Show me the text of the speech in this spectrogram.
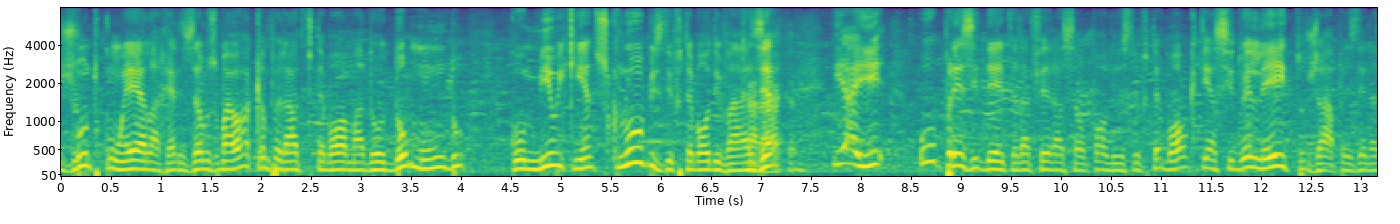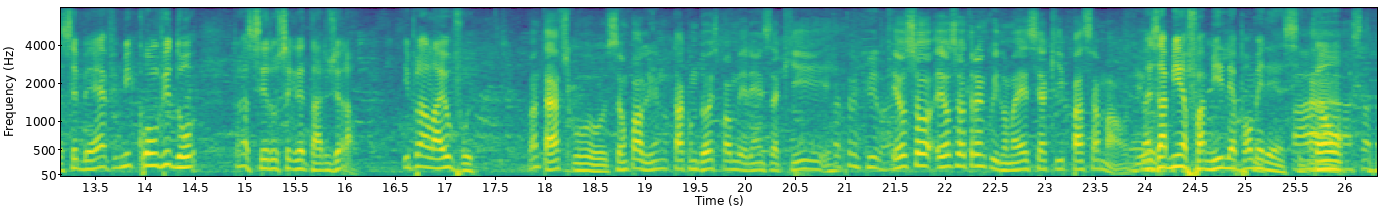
Junto com ela, realizamos o maior campeonato de futebol amador do mundo com 1.500 clubes de futebol de várzea. Caraca. E aí, o presidente da Federação Paulista de Futebol, que tinha sido eleito já presidente da CBF, me convidou para ser o secretário-geral. E para lá eu fui. Fantástico. O São Paulino está com dois palmeirenses aqui. Tá tranquilo. Né? Eu sou, eu sou tranquilo, mas esse aqui passa mal. Viu? Mas a minha família é palmeirense. Ah, então,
